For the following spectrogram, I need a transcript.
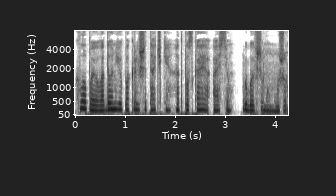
хлопаю ладонью по крыше тачки, отпуская Асю к бывшему мужу.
